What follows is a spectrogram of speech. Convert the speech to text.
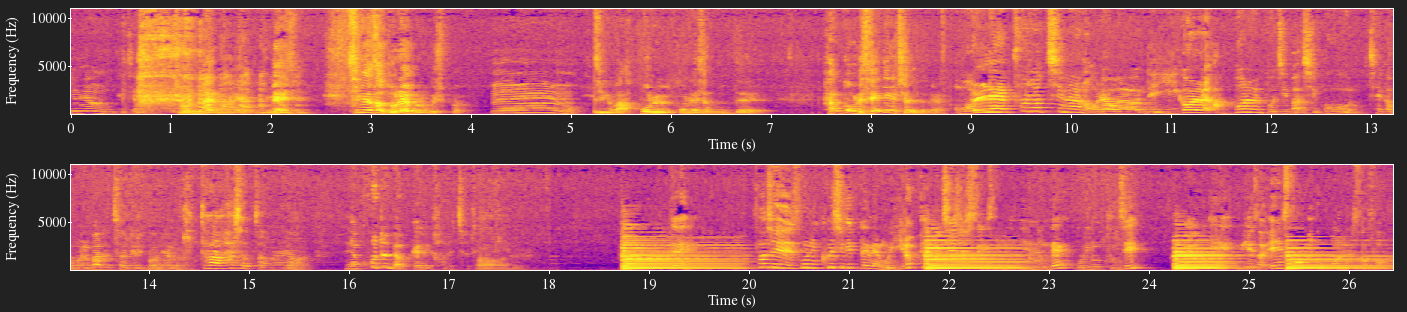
유명한 곡이죠. 존 레논의 이매진. 치면서 노래 부르고 싶어요. 음. 어. 지금 악보를 꺼내셨는데 한꺼번에 세 개를 쳐야 되나요? 원래 프로 치면 어려워요. 근데 이걸 악보를 보지 마시고 제가 뭘 가르쳐 드릴 거냐면 네. 기타 하셨잖아요. 네. 그냥 코드 몇 개를 가르쳐 드릴게요. 아, 네. 근데 사실 손이 크시기 때문에 뭐 이렇게도 치실 수 있, 있는데 우린 굳이 여기 위에서 1, 3, 5번을 써서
